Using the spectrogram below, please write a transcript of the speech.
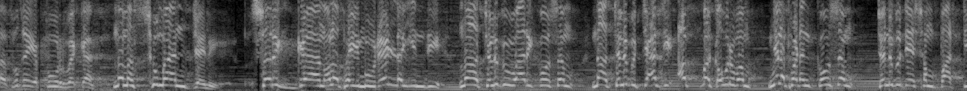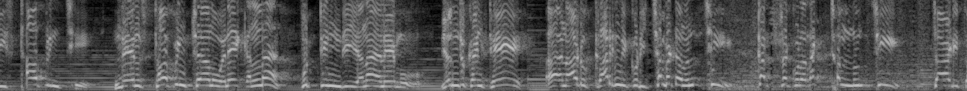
హృదయపూర్వక నమస్సుమాంజలి. సరిగ్గా నలభై మూడేళ్ళయింది నా తెలుగు వారి కోసం నా తెలుగు జాతి ఆత్మ గౌరవం నిలపడం కోసం తెలుగుదేశం పార్టీ స్థాపించి నేను స్థాపించాను అనే కన్నా పుట్టింది అనాలేము. ఎందుకంటే ఆనాడు కార్మికుడి చెమట నుంచి కర్షకుల రక్తం నుంచి చాడిత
